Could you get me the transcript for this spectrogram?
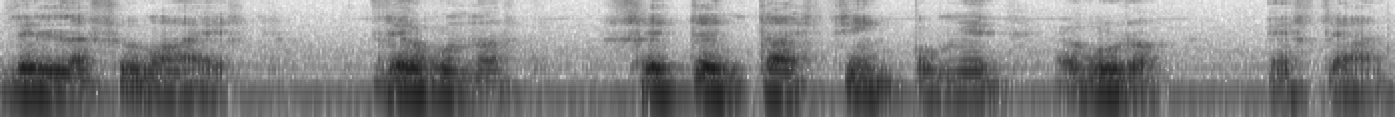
de la suma es de unos 75 mil euros este año.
